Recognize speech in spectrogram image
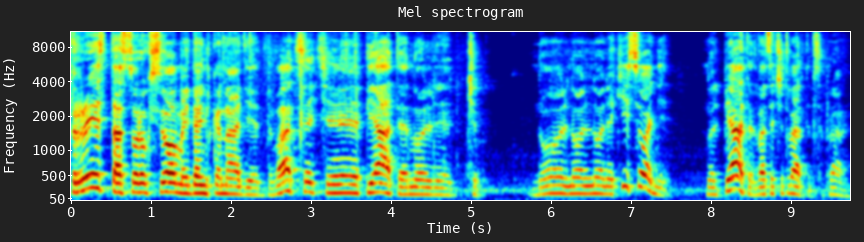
347 день в Канаді. 25.00. Який сьогодні? 05, 24, все правильно.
